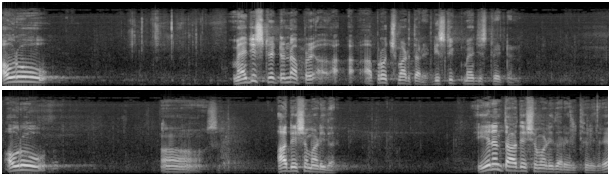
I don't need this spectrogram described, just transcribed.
ಅವರು ಮ್ಯಾಜಿಸ್ಟ್ರೇಟನ್ನು ಅಪ್ರ ಅಪ್ರೋಚ್ ಮಾಡ್ತಾರೆ ಡಿಸ್ಟ್ರಿಕ್ಟ್ ಮ್ಯಾಜಿಸ್ಟ್ರೇಟನ್ನು ಅವರು ಆದೇಶ ಮಾಡಿದ್ದಾರೆ. ಏನಂತ ಆದೇಶ ಮಾಡಿದ್ದಾರೆ ಅಂತ ಹೇಳಿದರೆ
